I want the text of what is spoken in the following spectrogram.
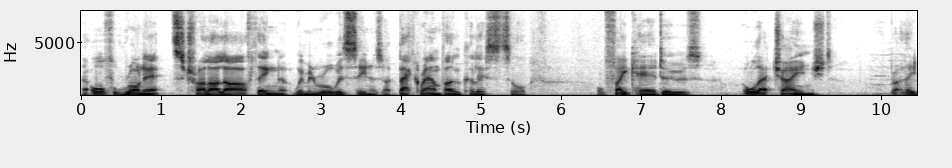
that awful Ronettes, tra-la-la thing that women were always seen as like background vocalists or, or fake hairdos. All that changed, but they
